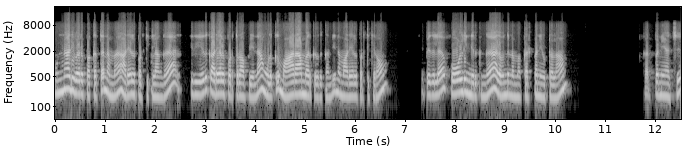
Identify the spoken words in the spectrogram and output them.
முன்னாடி வர பக்கத்தை நம்ம அடையாளப்படுத்திக்கலாங்க. இது எதுக்கு அடையாளப்படுத்துகிறோம் அப்படின்னா உங்களுக்கு மாறாமல் இருக்கிறதுக்காண்டி நம்ம அடையாளப்படுத்திக்கிறோம். இப்போ இதில் ஃபோல்டிங் இருக்குங்க. அதை வந்து நம்ம கட் பண்ணி விட்டலாம் கட் பண்ணியாச்சு.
